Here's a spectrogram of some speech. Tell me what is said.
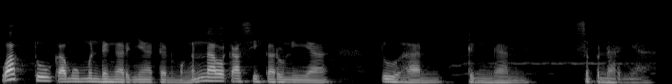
waktu kamu mendengarnya dan mengenal kasih karunia Tuhan dengan sebenarnya.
